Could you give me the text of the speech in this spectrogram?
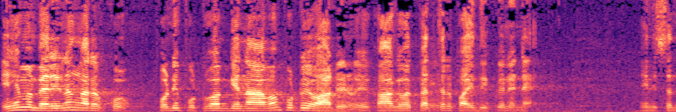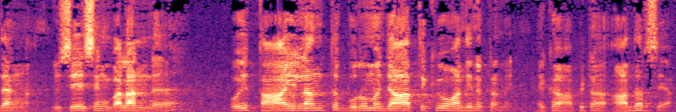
එහෙම බැරි නම් අර පොඩි පුටුවක් ගෙනාවම පුටුවේ වාඩි වෙනවා. ඒ කාගවත් පැත්තට පය දික් වෙන්නේ නැහැ. ඒ නිසා දැන් විශේෂයෙන් බලන්න ওই තායිලන්ත බුරුම ජාතිකයෝ වඳින ක්‍රමය. ඒක අපිට ආදර්ශයක්.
